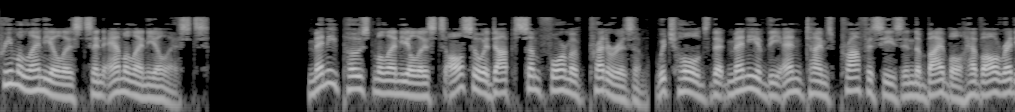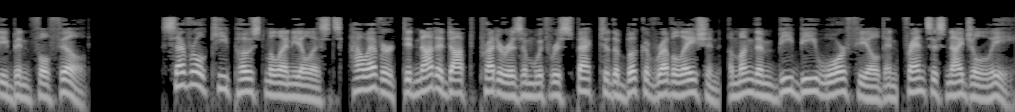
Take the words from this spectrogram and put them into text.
premillennialists and amillennialists. Many postmillennialists also adopt some form of preterism, which holds that many of the end times prophecies in the Bible have already been fulfilled. Several key postmillennialists, however, did not adopt preterism with respect to the Book of Revelation, among them B. B. Warfield and Francis Nigel Lee.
